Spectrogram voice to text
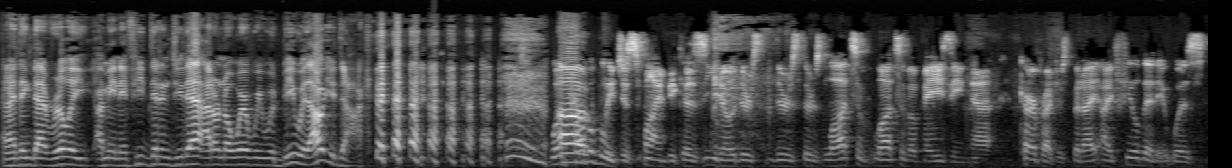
And I think that really, I mean, if he didn't do that, I don't know where we would be without you, Doc. well, um, probably just fine because you know there's there's there's lots of lots of amazing uh, chiropractors, but I, I feel that it was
